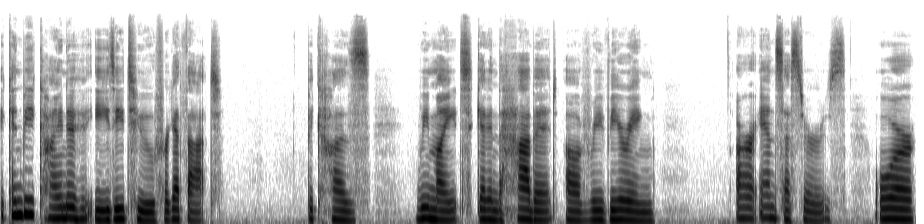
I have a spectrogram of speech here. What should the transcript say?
It can be kind of easy to forget that because we might get in the habit of revering our ancestors or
